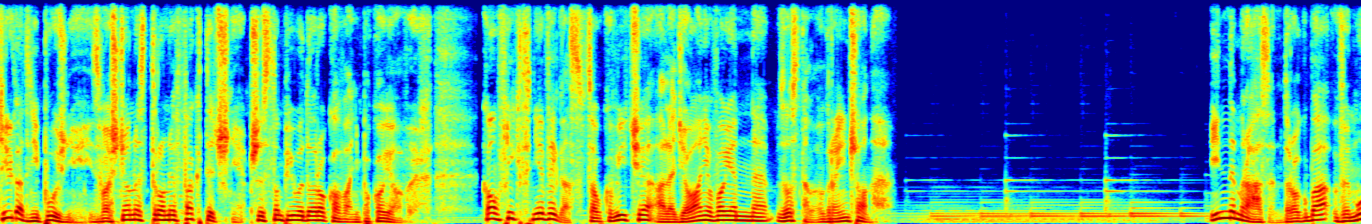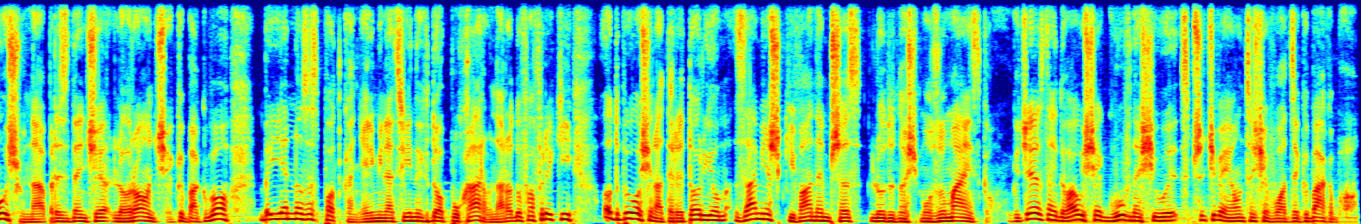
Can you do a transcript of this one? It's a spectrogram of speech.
Kilka dni później zwaśnione strony faktycznie przystąpiły do rokowań pokojowych. Konflikt nie wygasł całkowicie, ale działania wojenne zostały ograniczone. Innym razem Drogba wymusił na prezydencie Laurencie Gbagbo, by jedno ze spotkań eliminacyjnych do Pucharu Narodów Afryki odbyło się na terytorium zamieszkiwanym przez ludność muzułmańską, gdzie znajdowały się główne siły sprzeciwiające się władzy Gbagbo.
